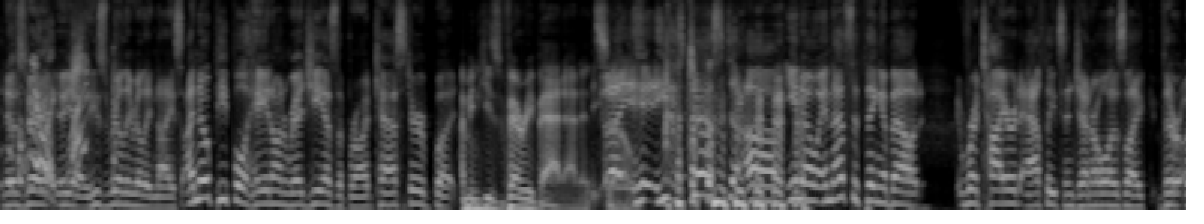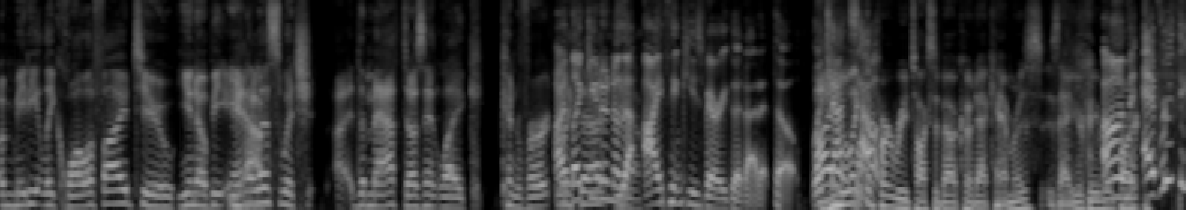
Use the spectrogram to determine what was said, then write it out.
And it was very like, yeah, he's really, really nice. I know people hate on Reggie as the broadcaster, but I mean, he's very bad at it. So. Uh, he- he's just um, you know and that's the thing about retired athletes in general is like they're immediately qualified to you know be Yeah. analysts which uh, the math doesn't like convert I'd like, you that. to know Yeah. that I think he's very good at it though. Like I Do that's you like how the part where he talks about Kodak cameras? Is that your favorite um part? everything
